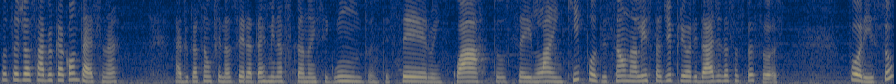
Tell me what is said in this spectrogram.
você já sabe o que acontece, né? A educação financeira termina ficando em segundo, em terceiro, em quarto, sei lá em que posição na lista de prioridade dessas pessoas. Por isso,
